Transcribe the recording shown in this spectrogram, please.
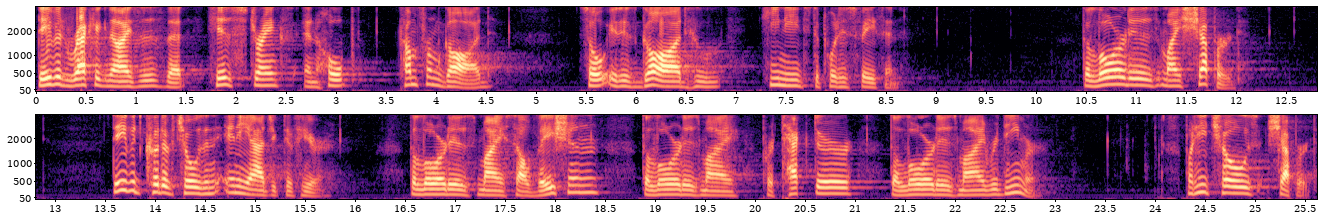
David recognizes that his strength and hope come from God, so it is God who he needs to put his faith in. The Lord is my shepherd. David could have chosen any adjective here. The Lord is my salvation. The Lord is my protector. The Lord is my redeemer. But he chose shepherd.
